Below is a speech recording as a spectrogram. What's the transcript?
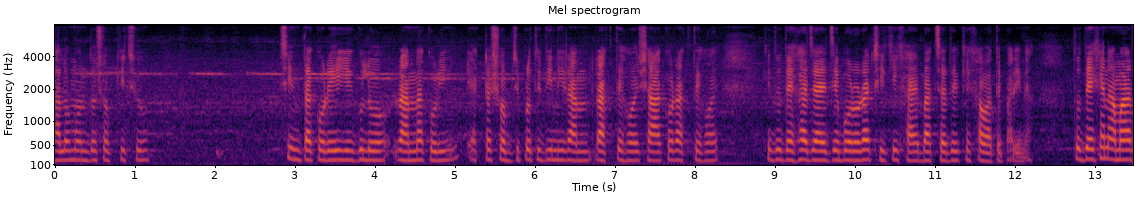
ভালো মন্দ সব কিছু চিন্তা করেই এগুলো রান্না করি। একটা সবজি প্রতিদিনই রান, রাখতে হয়, শাকও রাখতে হয়। কিন্তু দেখা যায় যে বড়রা ঠিকই খায়, বাচ্চাদেরকে খাওয়াতে পারি না। তো দেখেন আমার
